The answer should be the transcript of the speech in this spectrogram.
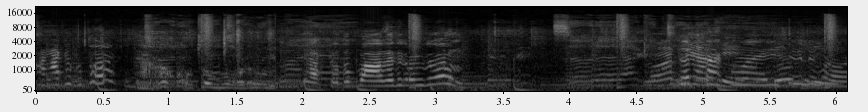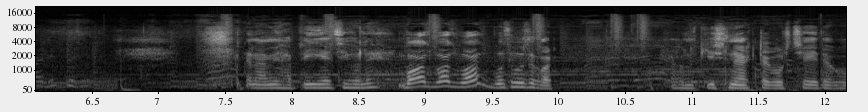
ভাঙাটুকু তো। দেখো কত বড়। একটা তো পাওয়া গেছে কমসে কম। আমি হাঁপিয়ে গেছি বলে? বস বস বস, বসে বসে কর। এখন কৃষ্ণ একটা করছে, এই দেখো.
